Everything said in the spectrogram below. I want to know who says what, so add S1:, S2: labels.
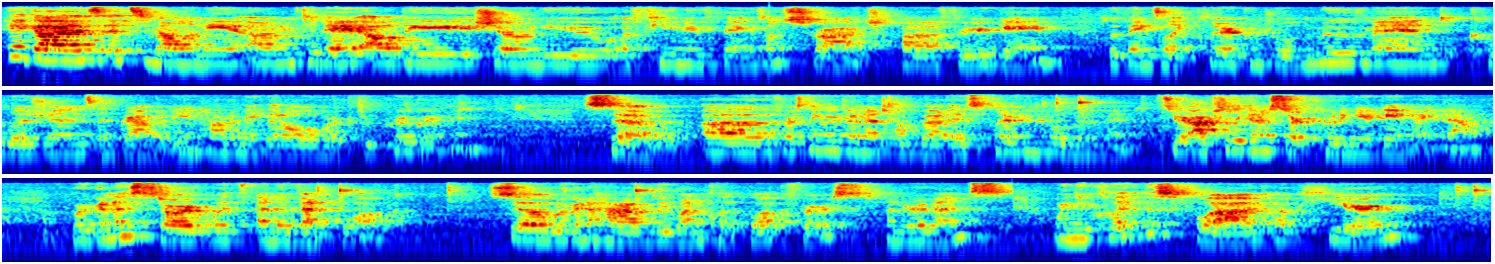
S1: Hey guys, it's Melanie. Um, today I'll be showing you a few new things on Scratch uh, for your game. So things like player controlled movement, collisions, and gravity, and how to make that all work through programming. So uh, the first thing we're going to talk about is player controlled movement. So you're actually going to start coding your game right now. We're going to start with an event block. So we're going to have the one click block first under events. When you click this flag up here,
